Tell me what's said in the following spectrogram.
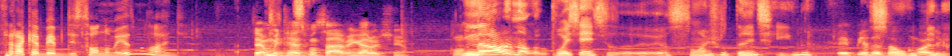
Será que é bebo de sono mesmo, Lorde? Você é muito irresponsável, hein, garotinho? Não, não. Pô, gente, eu, sou um ajudante ainda. Eu Bebidas sou um alcoólicas.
